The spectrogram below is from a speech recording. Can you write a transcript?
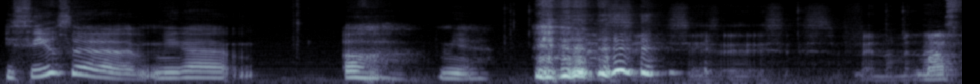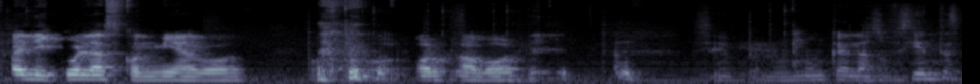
Y sí, o sea, amiga. Oh, mía. Sí, sí, es, fenomenal. Más películas con Mia God. Por favor. Nunca las suficientes.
